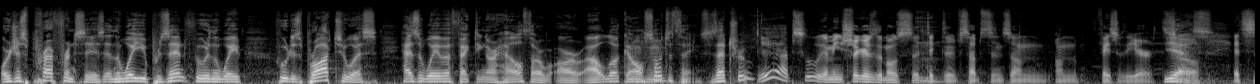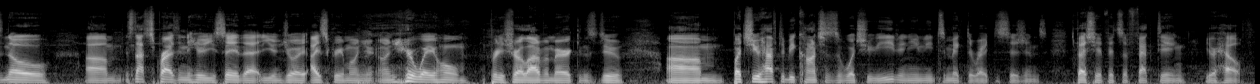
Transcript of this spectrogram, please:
or just preferences, and the way you present food and the way food is brought to us has a way of affecting our health, our, our outlook, and all sorts of things. Is that true? Yeah, absolutely. I mean, sugar is the most addictive substance on on the face of the earth. Yes. So it's no, um, it's not surprising to hear you say that you enjoy ice cream on your on your way home. I'm pretty sure a lot of Americans do. Um, but you have to be conscious of what you eat, and you need to make the right decisions, especially if it's affecting your health.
